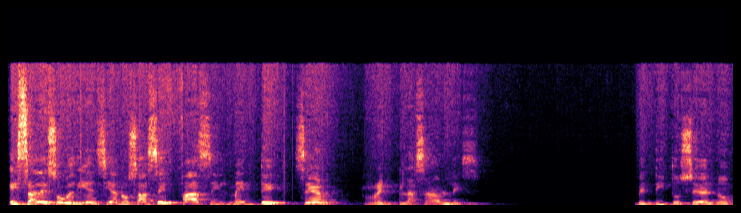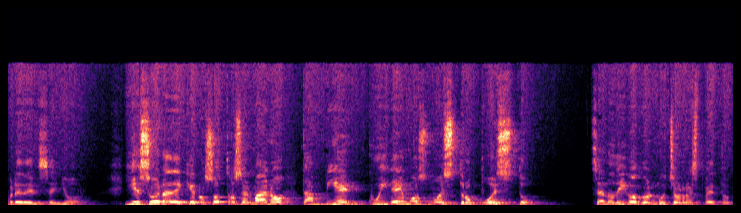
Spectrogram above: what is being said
Esa desobediencia nos hace fácilmente ser reemplazables. Bendito sea el nombre del Señor. Y es hora de que nosotros, hermano, también cuidemos nuestro puesto. Se lo digo con mucho respeto.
